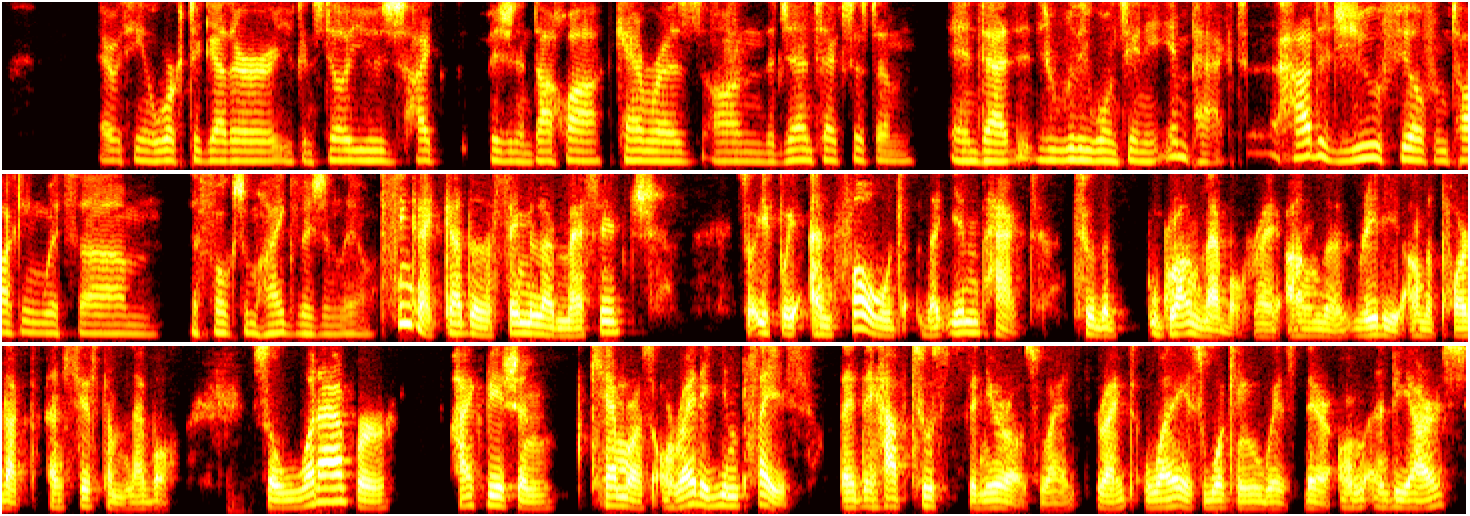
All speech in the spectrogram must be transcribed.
Everything will work together. You can still use Hike Vision and Dahua cameras on the Genetec system and that you really won't see any impact. How did you feel from talking with um, the folks from Hikvision, Leo? I think I got a similar message. So if we unfold the impact to the ground level, right, on the really on the product and system level, so whatever Hikvision cameras already in place, they, they have two scenarios, right? Right, one is working with their own NVRs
